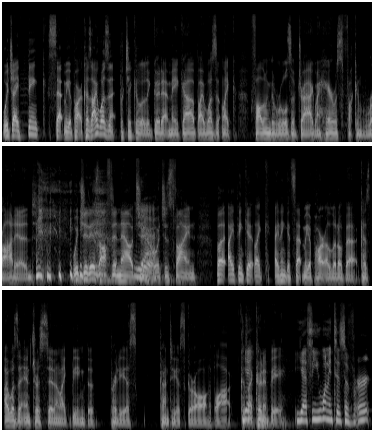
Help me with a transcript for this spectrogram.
which I think set me apart because I wasn't particularly good at makeup. I wasn't like following the rules of drag. My hair was fucking rotted, which it is often now too, Yeah. which is fine. But I think it like I think it set me apart a little bit because I wasn't interested in like being the prettiest, cuntiest girl on the block because Yeah. I couldn't be. Yeah, so you wanted to subvert,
